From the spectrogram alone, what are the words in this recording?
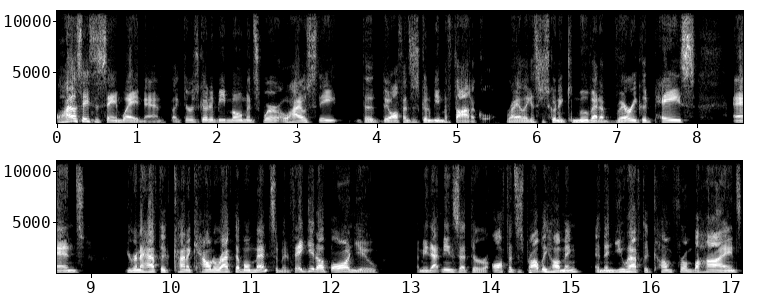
Ohio State's the same way, man. Like there's going to be moments where Ohio State the the offense is going to be methodical, right? Like it's just going to move at a very good pace and you're going to have to kind of counteract that momentum. And if they get up on you, I mean, that means that their offense is probably humming, and then you have to come from behind.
